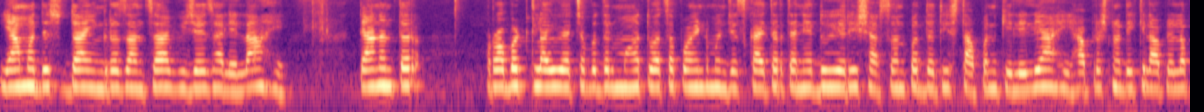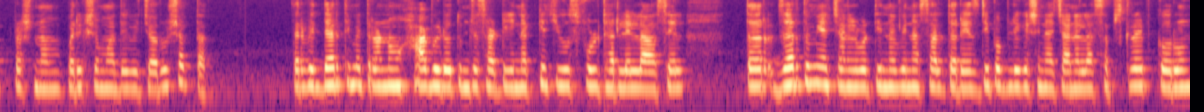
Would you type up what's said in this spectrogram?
यामध्ये सुद्धा इंग्रजांचा विजय झालेला आहे. त्यानंतर रॉबर्ट क्लाईव्ह याच्याबद्दल महत्त्वाचा पॉईंट म्हणजेच काय तर त्याने दुहेरी शासन पद्धती स्थापन केलेली आहे. हा प्रश्न देखील आपल्याला प्रश्न परीक्षेमध्ये विचारू शकतात. तर विद्यार्थी मित्रांनो हा व्हिडिओ तुमच्यासाठी नक्कीच युजफुल ठरलेला असेल. तर जर तुम्ही या चॅनलवरती नवीन असाल तर एस डी पब्लिकेशन या चॅनलला सबस्क्राईब करून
